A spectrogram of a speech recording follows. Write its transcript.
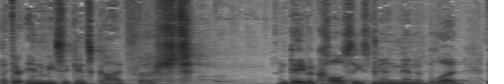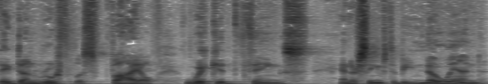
But they're enemies against God first. And David calls these men men of blood. They've done ruthless, vile, wicked things. And there seems to be no end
